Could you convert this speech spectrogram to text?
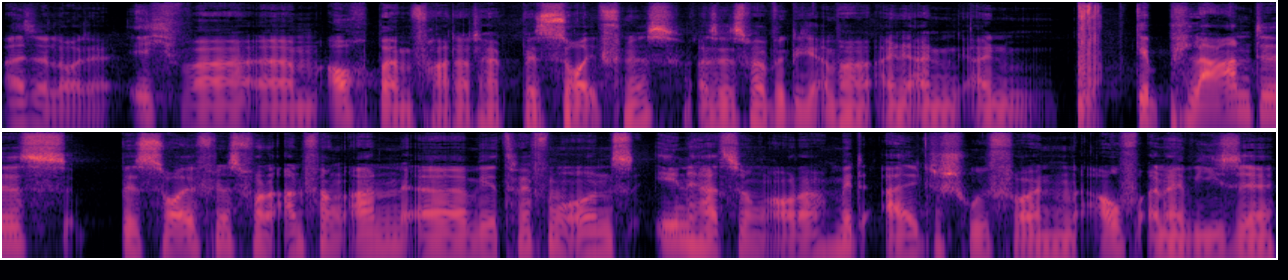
Also Leute, ich war ähm, auch beim Vatertag Besäufnis. Also es war wirklich einfach ein, ein, ein geplantes Besäufnis von Anfang an. Äh, wir treffen uns in Herzogenaurach mit alten Schulfreunden auf einer Wiese.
